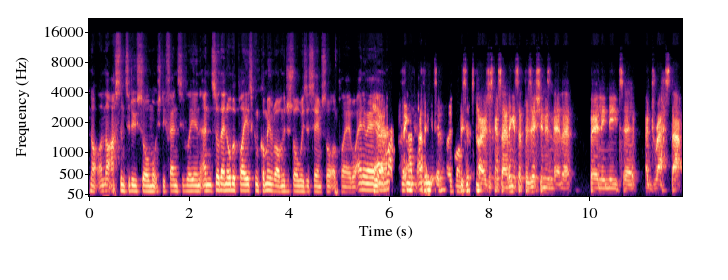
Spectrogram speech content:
not not ask them to do so much defensively and, and so then other players can come in rather than just always the same sort of player. But anyway, yeah, um, I, think, I, I think it's a, it's a, sorry, I was just going to say I think it's a position, isn't it, that Burnley need to address that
